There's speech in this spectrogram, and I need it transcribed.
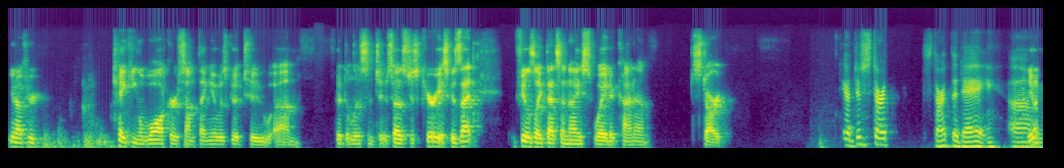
you know if you're taking a walk or something it was good to um good to listen to so i was just curious because that feels like that's a nice way to kind of start yeah just start start the day um Yep.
